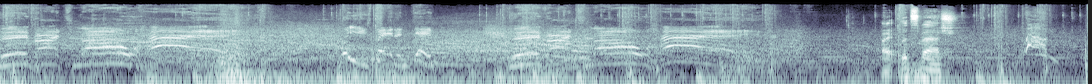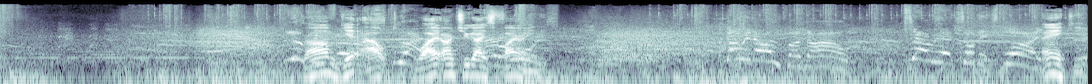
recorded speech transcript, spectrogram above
Give it no hand! He's better than dead! Give it no hand! Alright, let's smash. Grom, get out. Why aren't you guys firing? Going over now! Chariots on its way! Thank you.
